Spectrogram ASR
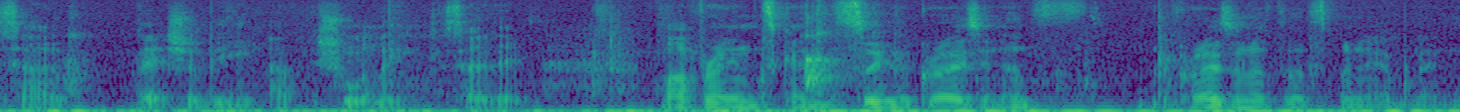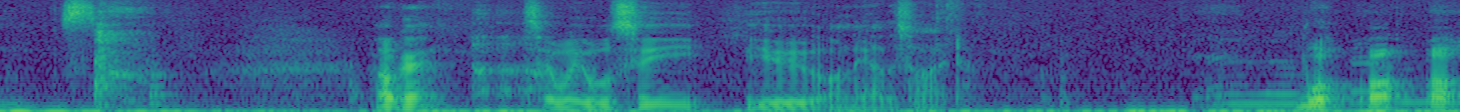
So that should be up shortly, so that my friends can see the craziness, the craziness that's been happening. Okay, so we will see you on the other side. Whoa, oh, oh,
